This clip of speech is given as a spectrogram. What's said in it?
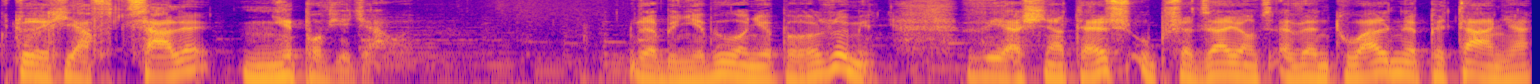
których ja wcale nie powiedziałem. Żeby nie było nieporozumień, wyjaśnia też, uprzedzając ewentualne pytania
